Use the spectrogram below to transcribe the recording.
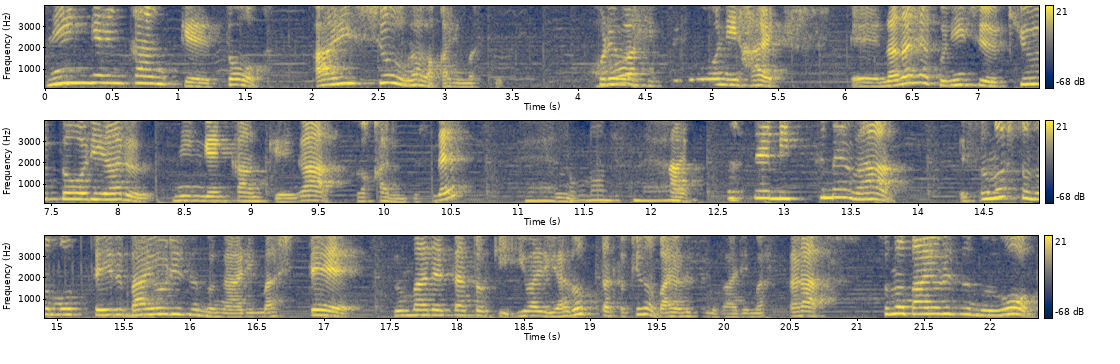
人間関係と相性が分かります。これは非常に、はい、えー、729通りある人間関係が分かるんですね。えー、そうなんですね、はい、そして3つ目はその人の持っているバイオリズムがありまして生まれた時いわゆる宿った時のバイオリズムがありますからそのバイオリズムを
